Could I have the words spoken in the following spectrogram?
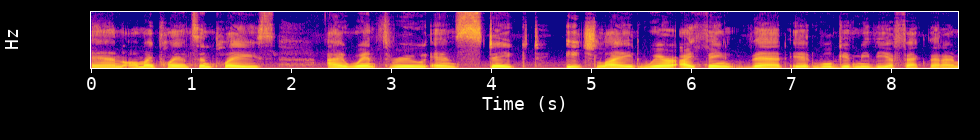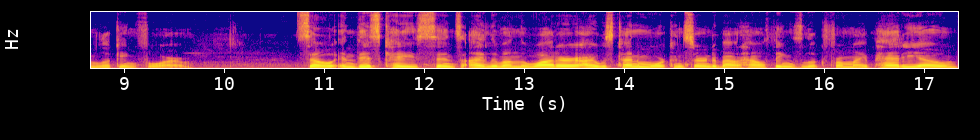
and all my plants in place, I went through and staked each light where I think that it will give me the effect that I'm looking for. So in this case, since I live on the water, I was kind of more concerned about how things look from my patio.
